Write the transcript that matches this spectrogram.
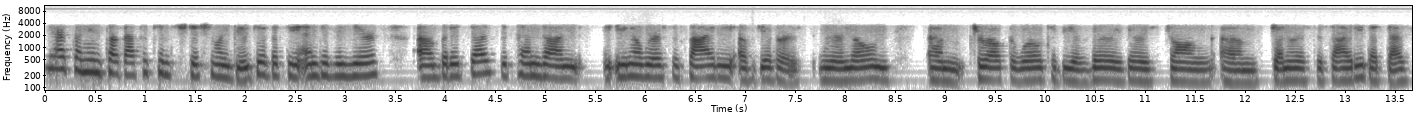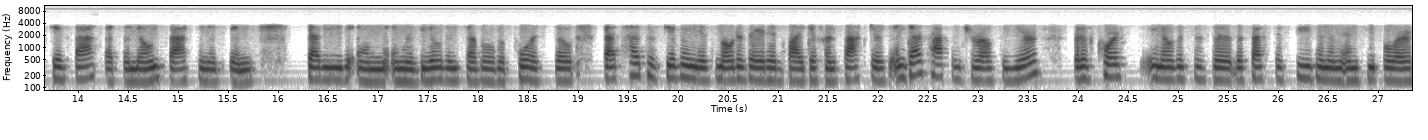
Yes, I mean, South Africans traditionally do give at the end of the year, um, but it does depend on, you know, we're a society of givers. We're known um, throughout the world to be a very, very strong, um, generous society that does give back. That's a known fact and has been studied and, and revealed in several reports. So that type of giving is motivated by different factors and does happen throughout the year. But of course, you know, this is the, the festive season and, and people are,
